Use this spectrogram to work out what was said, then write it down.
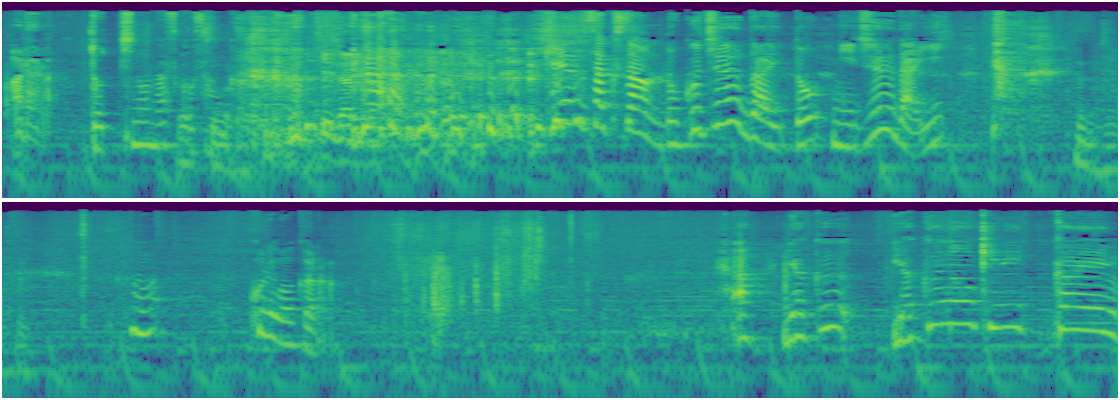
あらら。どっちの夏子さんか。健作さん60代と20代？うん。これわからん。あ役役の切り替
